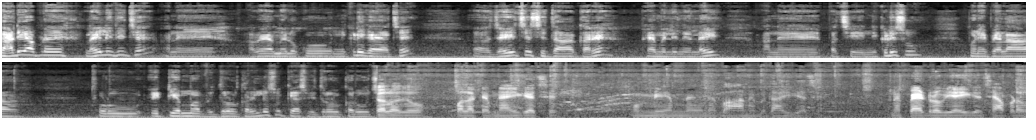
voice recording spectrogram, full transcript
ગાડી આપણે લઈ લીધી છે અને હવે અમે લોકો નીકળી ગયા છે. જઈએ છીએ સીધા ઘરે, ફેમિલીને લઈ અને પછી નીકળીશું. પણ એ પહેલાં થોડું એટીએમમાં વિથડ્રોલ કરી લઈશું કેશ વિથડ્રોલ કરવું ચલો જો પલક એમને આવી ગયા છે. મમ્મી એમને એને બા ને બધા આવી ગયા છે. અને પેડ્રો બી આવી ગયા છે આપણો.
